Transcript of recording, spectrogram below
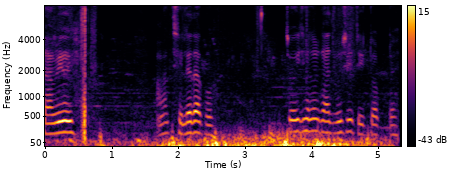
তা আমি ওই আমার ছেলে দেখো চই ঝালের গাছ বসিয়েছি টপটায়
